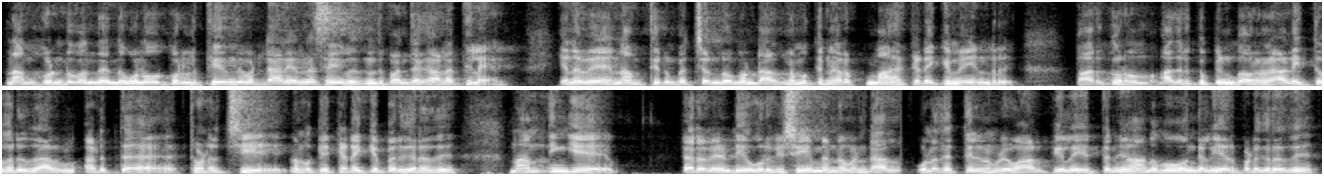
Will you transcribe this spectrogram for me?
நாம் கொண்டு வந்த இந்த உணவுப் பொருள் தீர்ந்து விட்டால் என்ன செய்வது இந்த பஞ்ச காலத்திலே எனவே நாம் திரும்பச் சென்றோம் என்றால் நமக்கு நிரப்பமாக கிடைக்குமே என்று. பார்க்கிறோம். அதற்கு பின்பு அவர்கள் அழைத்து வருகிறார்கள் அடுத்த தொடர்ச்சி நமக்கு கிடைக்கப் பெறுகிறது. நாம் இங்கே பெற வேண்டிய ஒரு விஷயம் என்னவென்றால் உலகத்தில் நம்முடைய வாழ்க்கையில் எத்தனையோ அனுபவங்கள் ஏற்படுகிறது.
